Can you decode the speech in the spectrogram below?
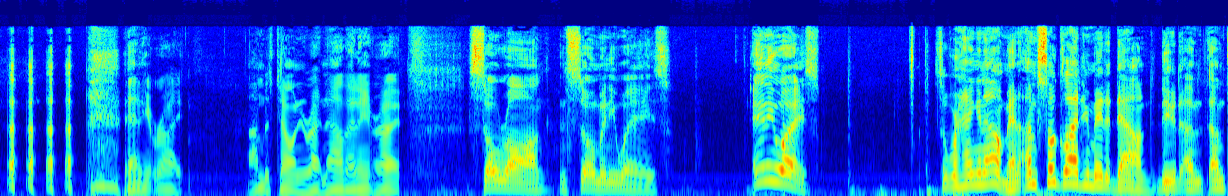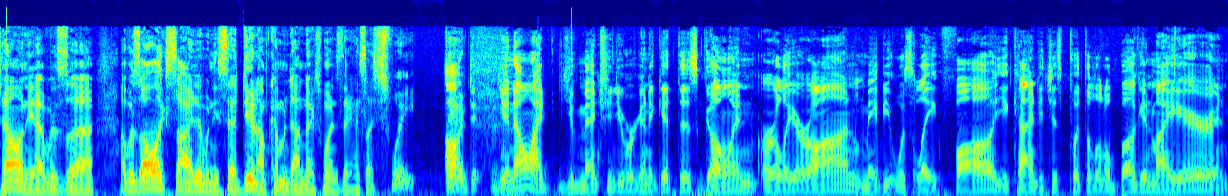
That ain't right. I'm just telling you right now, that ain't right. So wrong in so many ways. Anyways, so we're hanging out, man. I'm so glad you made it down, dude. I'm, I'm telling you, I was uh, I was all excited when he said, "Dude, I'm coming down next Wednesday." And it's like, sweet. Oh, d- you know, I you mentioned you were going to get this going earlier on. Maybe it was late fall. You kind of just put the little bug in my ear, and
